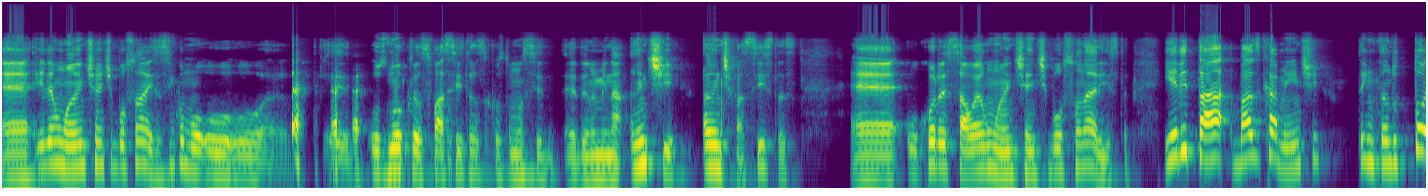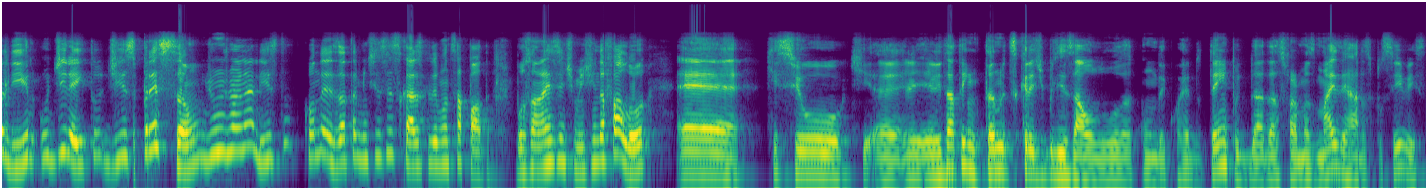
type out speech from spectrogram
É, ele é um anti-anti-bolsonarista, assim como o, o, é, os núcleos fascistas costumam se é, denominar anti-antifascistas, é, o Kurosawa é um anti-anti-bolsonarista. E ele está basicamente tentando tolir o direito de expressão de um jornalista, quando é exatamente esses caras que levantam essa pauta. Bolsonaro recentemente ainda falou é, que se o. Que, é, ele está tentando descredibilizar o Lula com o decorrer do tempo, da, das formas mais erradas possíveis.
